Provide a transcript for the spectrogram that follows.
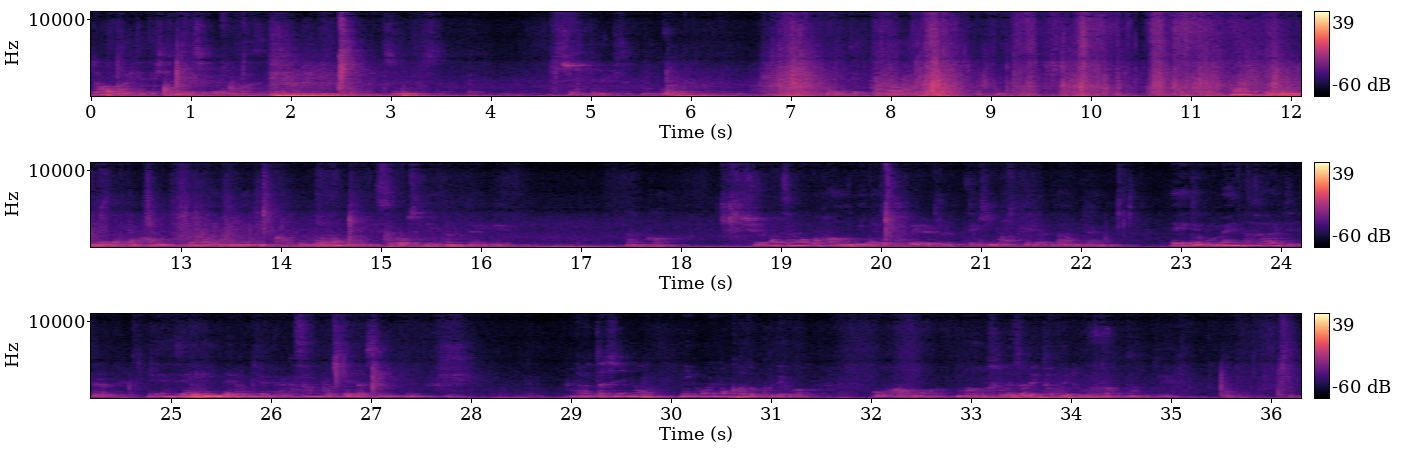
ドアが開いてて一人で滑るのが忘れてたしまいました閉まってないけど、うん、降りてったら、うん、なんかねみんなご飯を食べないでねなんか思い思いに過ごしていたみたいでなんか週末のご飯をみんなで食べるって決まってるんだみたいな「えー、でごめんなさい」って言ったら「全然いいんだよ」みたいななんか散歩してたし。私の日本の家族ではご飯はまあそれぞれ食べるのだったんで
